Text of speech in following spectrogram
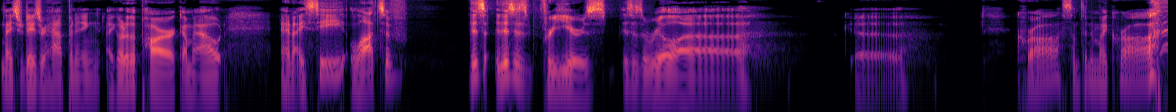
nicer days are happening. I go to the park, I'm out, and I see lots of this. This is for years. This is a real uh, uh, craw, something in my craw.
